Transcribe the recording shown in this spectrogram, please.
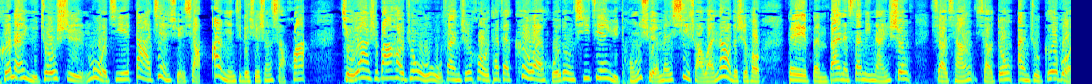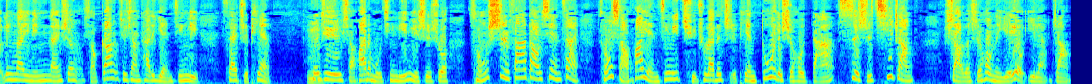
河南禹州市磨街大建学校二年级的学生小花，九月二十八号中午午饭之后，她在课外活动期间与同学们戏耍玩闹的时候，被本班的三名男生小强、小东按住胳膊，另外一名男生小刚就向她的眼睛里塞纸片。根据小花的母亲李女士说，从事发到现在，从小花眼睛里取出来的纸片多的时候达四十七张，少的时候呢也有一两张。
